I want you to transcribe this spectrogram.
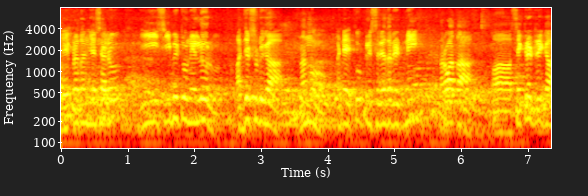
జయప్రదం చేశారు. ఈ సిబి టూ నెల్లూరు అధ్యక్షుడిగా నన్ను అంటే తూపిలి శ్రీధర్ రెడ్డిని తర్వాత సెక్రటరీగా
